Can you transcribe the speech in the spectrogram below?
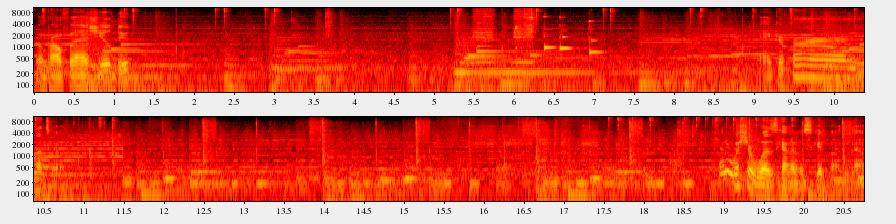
One powerful ass shield, dude. Confirm. Let's go. Kind of wish there was kind of a skip button now.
